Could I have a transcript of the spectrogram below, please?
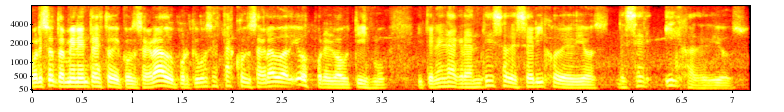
Por eso también entra esto de consagrado, porque vos estás consagrado a Dios por el bautismo y tenés la grandeza de ser hijo de Dios, de ser hija de Dios.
